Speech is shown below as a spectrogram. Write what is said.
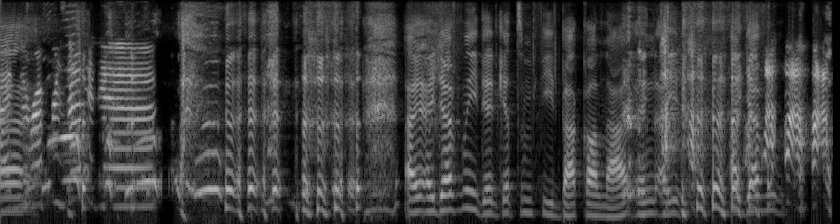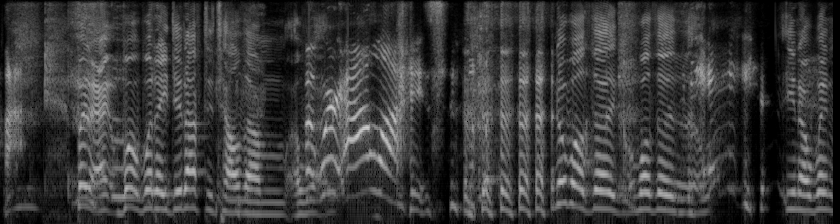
I'm the representative. I I definitely did get some feedback on that and i i definitely but I, but what i did have to tell them uh, but we're allies. no well the well the, the you know when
